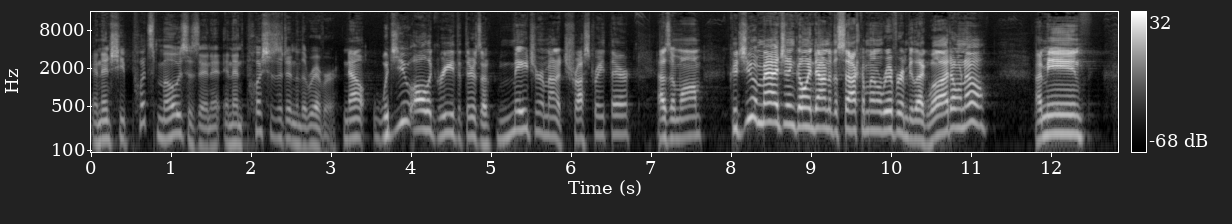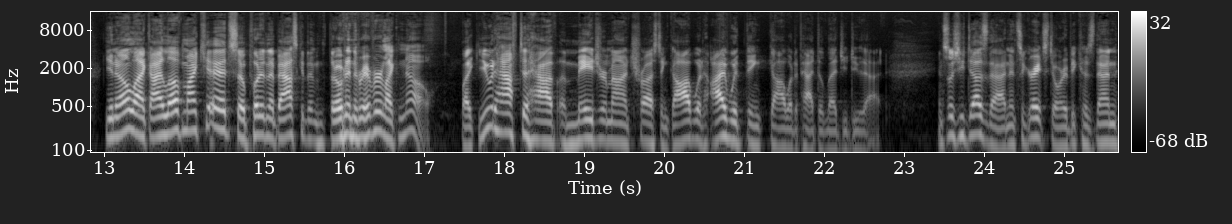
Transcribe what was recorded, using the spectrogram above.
and then she puts Moses in it and then pushes it into the river. Now, would you all agree that there's a major amount of trust right there as a mom? Could you imagine going down to the Sacramento River and be like, well, I don't know. I mean, you know, like I love my kid, so put it in a basket and throw it in the river? Like, no. Like you would have to have a major amount of trust, and God would, I would think God would have had to let you do that. And so she does that, and it's a great story because then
